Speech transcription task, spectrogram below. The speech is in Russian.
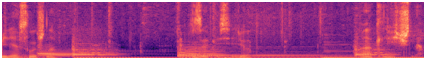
Меня слышно? Запись идет? Отлично.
